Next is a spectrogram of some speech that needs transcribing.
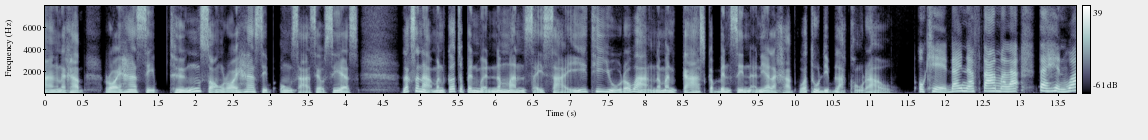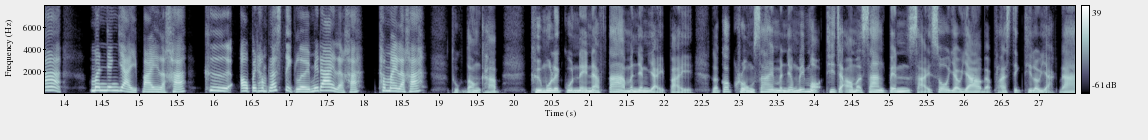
างๆนะครับ 150 ถึง 250 องศาเซลเซียสลักษณะมันก็จะเป็นเหมือนน้ำมันใส ๆ ที่อยู่ระหว่างน้ำมันก๊าซกับเบนซินอันเนี้ยแหละครับ วัตถุดิบหลักของเรา โอเค ได้ NAFTA มาแล้วแต่เห็นว่ามันยังใหญ่ไปเหรอคะ คือเอาไปทำพลาสติกเลยไม่ได้เหรอคะทำไมล่ะคะ ถูกต้องครับ คือโมเลกุลในนาฟตามันยังใหญ่ไป แล้วก็โครงสร้างมันยังไม่เหมาะที่จะเอามาสร้างเป็นสายโซ่ยาวๆ แบบพลาสติกที่เราอยากได้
